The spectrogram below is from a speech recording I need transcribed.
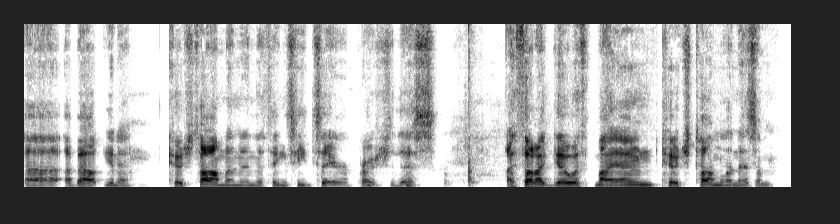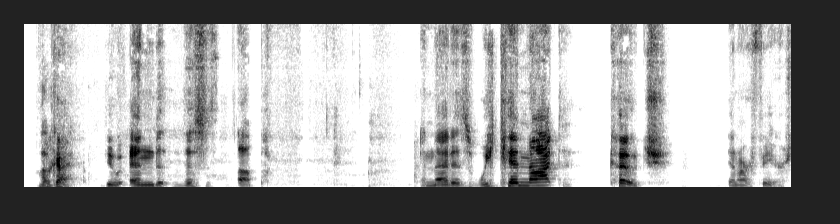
uh, about you know Coach Tomlin and the things he'd say or approach to this, I thought I'd go with my own Coach Tomlinism. Okay. To end this up, and that is we cannot coach in our fears.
